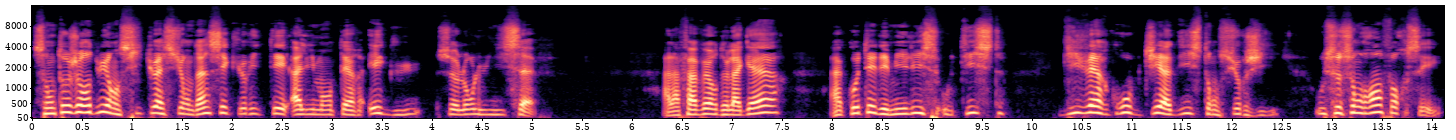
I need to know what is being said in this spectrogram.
sont aujourd'hui en situation d'insécurité alimentaire aiguë selon l'UNICEF. À la faveur de la guerre, à côté des milices houtistes, divers groupes djihadistes ont surgi ou se sont renforcés,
